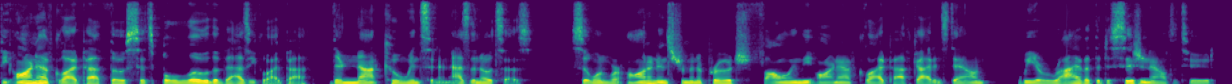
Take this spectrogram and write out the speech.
The RNAV glide path, though, sits below the VASI glide path. They're not coincident, as the note says. So when we're on an instrument approach following the RNAV glide path guidance down, we arrive at the decision altitude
